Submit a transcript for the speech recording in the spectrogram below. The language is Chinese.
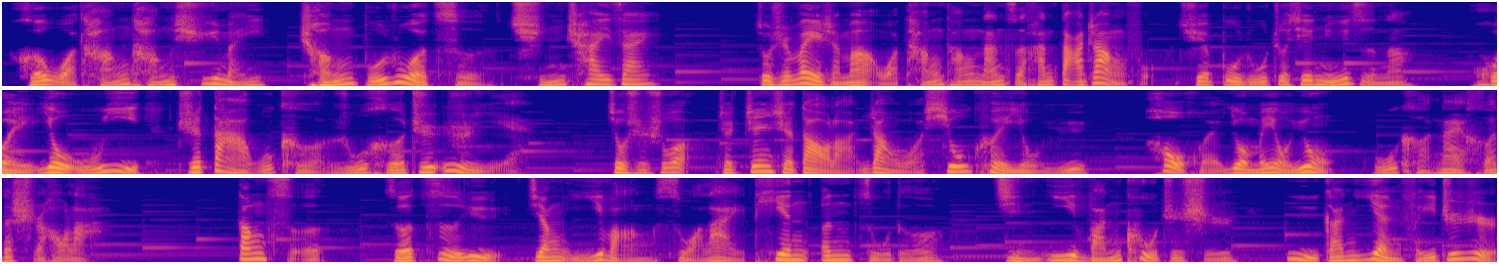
何我堂堂须眉，诚不若此群钗哉？就是为什么我堂堂男子汉大丈夫，却不如这些女子呢？悔又无益，之大无可如何之日也。就是说，这真是到了让我羞愧有余，后悔又没有用，无可奈何的时候啦。当此，则自欲将以往所赖天恩祖德，锦衣纨绔之时，欲干咽肥之日。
